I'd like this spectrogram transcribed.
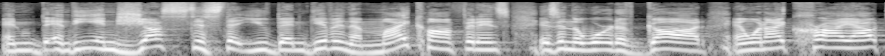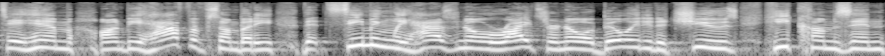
and, and the injustice that you've been given them. My confidence is in the Word of God. And when I cry out to Him on behalf of somebody that seemingly has no rights or no ability to choose, He comes in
